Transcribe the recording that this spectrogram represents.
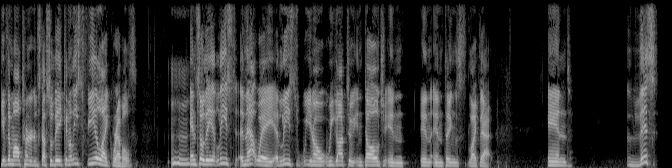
Give them alternative stuff so they can at least feel like rebels. And so they at least in that way, at least you know, we got to indulge in in in things like that. And this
